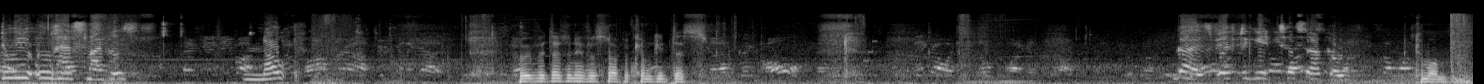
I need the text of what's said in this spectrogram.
Do we all have snipers? Nope. Whoever doesn't have a sniper, come get this. Guys, we have to get to circle. Come on.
